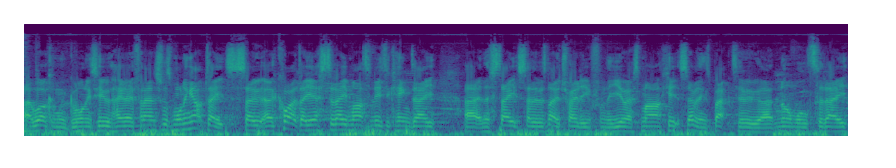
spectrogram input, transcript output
Uh, welcome and good morning to Halo Financial's morning updates. So, uh, quiet day yesterday, Martin Luther King Day uh, in the States, so there was no trading from the US markets. Everything's back to uh, normal today,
